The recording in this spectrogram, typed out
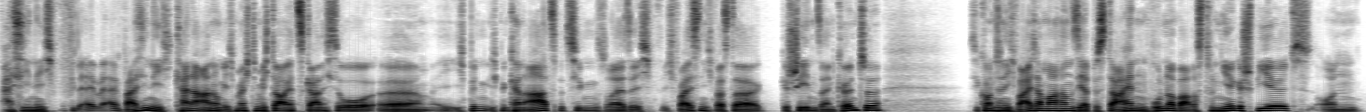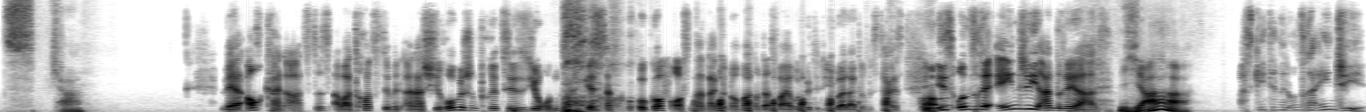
Weiß ich nicht, vielleicht- äh, weiß ich nicht, keine Ahnung. Ich möchte mich da jetzt gar nicht so, äh, ich, bin, ich bin kein Arzt, beziehungsweise ich, ich weiß nicht, was da geschehen sein könnte. Sie konnte nicht weitermachen. Sie hat bis dahin ein wunderbares Turnier gespielt und ja, Wer auch kein Arzt ist, aber trotzdem mit einer chirurgischen Präzision gestern Coco Goff auseinandergenommen hat, und das war ja wohl bitte die Überleitung des Tages, ist unsere Angie, Andreas. ja, Was geht denn mit unserer Angie?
